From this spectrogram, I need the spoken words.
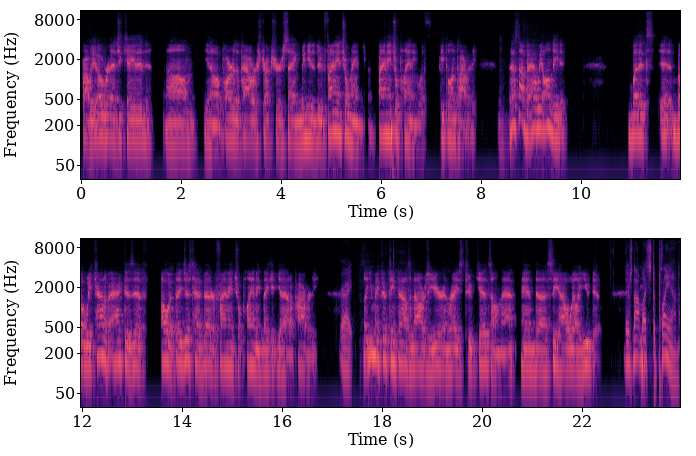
probably overeducated, um, you know, a part of the power structure saying we need to do financial management, financial planning with people in poverty. Mm-hmm. That's not bad. We all need it. But it's, it, but we kind of act as if, oh, if they just had better financial planning, they could get out of poverty. Right. So you make $15,000 a year and raise two kids on that and uh, see how well you do. There's not much to plan.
